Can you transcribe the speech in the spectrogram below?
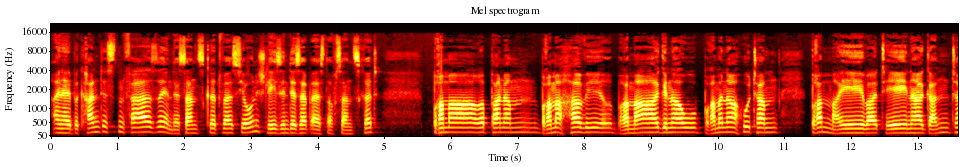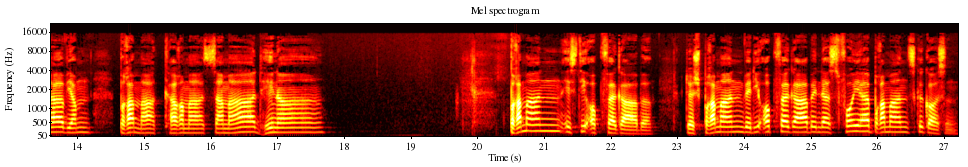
einer der bekanntesten Verse in der Sanskrit-Version. Ich lese ihn deshalb erst auf Sanskrit. Brahmarapanam, Brahmahavir, Brahmagnau, Brahmanahutam, Brahmaeva tena gantavyam, Brahma karma samadhina. Brahman ist die Opfergabe. Durch Brahman wird die Opfergabe in das Feuer Brahmans gegossen.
